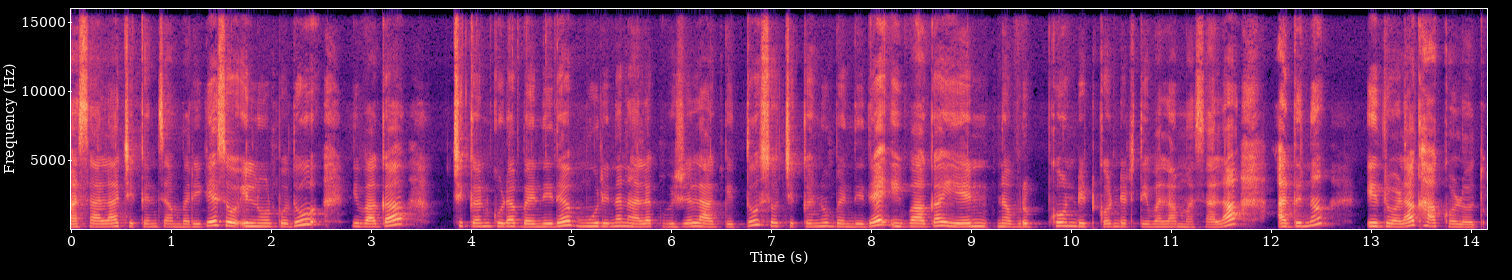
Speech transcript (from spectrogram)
ಮಸಾಲ ಚಿಕನ್ ಸಾಂಬಾರಿಗೆ. ಸೊ ಇಲ್ಲಿ ನೋಡ್ಬೋದು ಇವಾಗ ಚಿಕನ್ ಕೂಡ ಬೆಂದಿದೆ. ಮೂರಿಂದ ನಾಲ್ಕು ವಿಷಲ್ ಆಗಿತ್ತು. ಸೊ ಚಿಕನ್ನು ಬೆಂದಿದೆ. ಇವಾಗ ಏನು ನಾವು ರುಬ್ಕೊಂಡು ಇಟ್ಕೊಂಡಿರ್ತೀವಲ್ಲ ಮಸಾಲ, ಅದನ್ನು ಇದ್ರೊಳಗೆ ಹಾಕ್ಕೊಳ್ಳೋದು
